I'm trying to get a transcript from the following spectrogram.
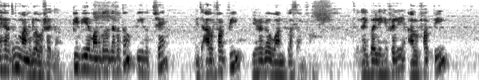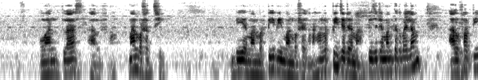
এখানে তুমি মানগুলো বসাই দাও। পি বি এর মান কত দেখো তো? পি হচ্ছে এই যে alpha P by one plus alpha. তাহলে একবার লিখে ফেলি, alpha P one plus alpha. মান বসাচ্ছি। বি এর মান বা পি বির মান বসাইলাম। এখন হলো পি জেটের মান। পি জেটের মান কত পাইলাম alpha P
